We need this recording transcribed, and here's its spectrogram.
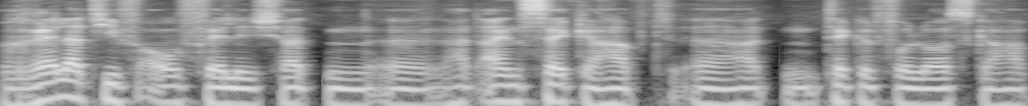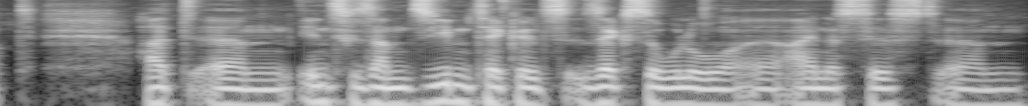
relativ auffällig, hat, ein, äh, hat einen Sack gehabt, äh, hat einen Tackle for Loss gehabt, hat ähm, insgesamt sieben Tackles, sechs Solo, äh, ein Assist. Ähm,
